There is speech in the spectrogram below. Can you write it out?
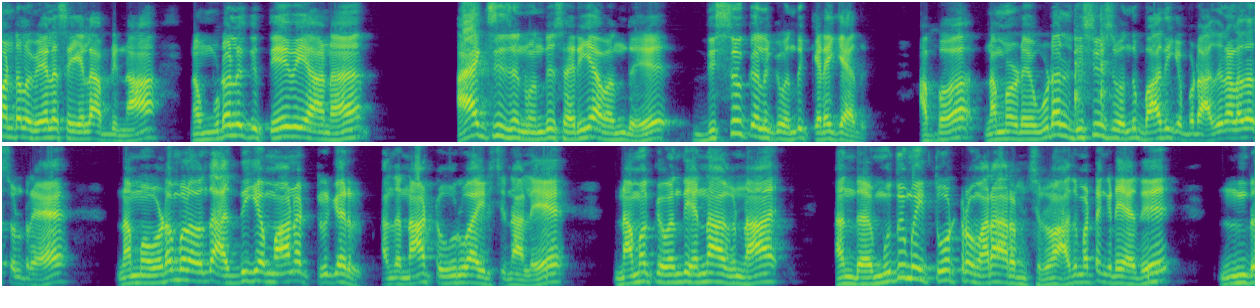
மண்டலம் வேலை செய்யலை அப்படின்னா நம் உடலுக்கு தேவையான ஆக்சிஜன் வந்து சரியாக வந்து திசுக்களுக்கு வந்து கிடைக்காது. அப்போ நம்மளுடைய உடல் டிசீஸ் வந்து பாதிக்கப்படும். அதனால தான் சொல்கிறேன் நம்ம உடம்புல வந்து அதிகமான ட்ரிகர் அந்த நாட்டு உருவாயிருச்சுனாலே நமக்கு வந்து என்ன ஆகும்னா அந்த முதுமை தோற்றம் வர ஆரம்பிச்சிடும் அது மட்டும் கிடையாது இந்த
